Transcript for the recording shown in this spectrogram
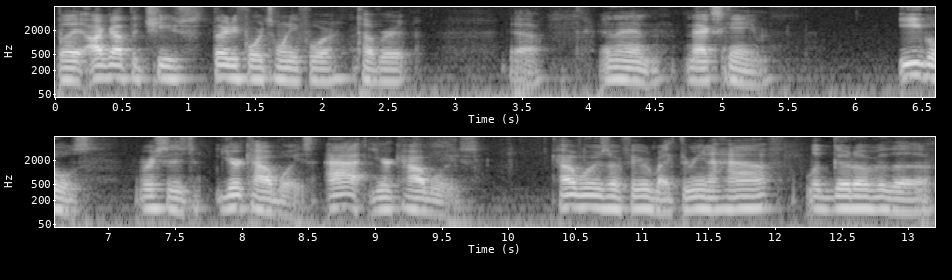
But I got the Chiefs 34-24, cover it. Yeah. And then next game. Eagles versus your Cowboys. At your Cowboys. Cowboys are favored by three and a half. Look good over the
